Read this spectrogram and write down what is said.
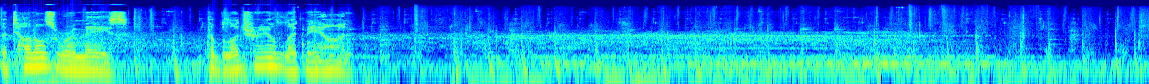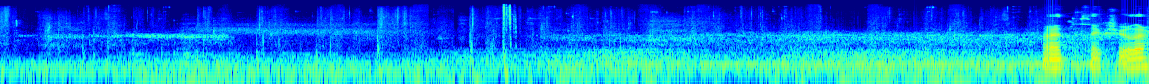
The tunnels were a maze. The blood trail led me on. Think there.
